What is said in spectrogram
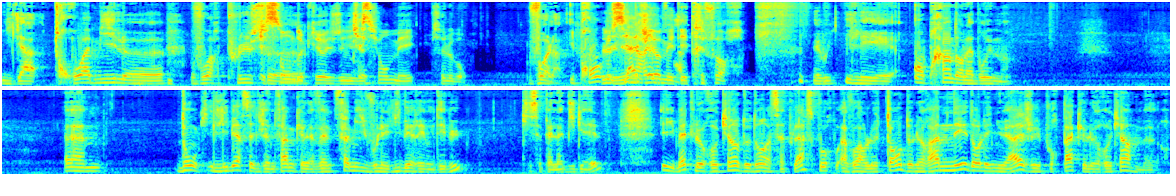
il y a 3000, euh, voire plus... Les sons euh, de cryogénisation, mais c'est le bon. Voilà, il prend Le jeune était très fort. Mais oui, il est empreint dans la brume. Euh, donc, il libère cette jeune femme que la famille voulait libérer au début, qui s'appelle Abigail, et ils mettent le requin dedans à sa place pour avoir le temps de le ramener dans les nuages et pour pas que le requin meure.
